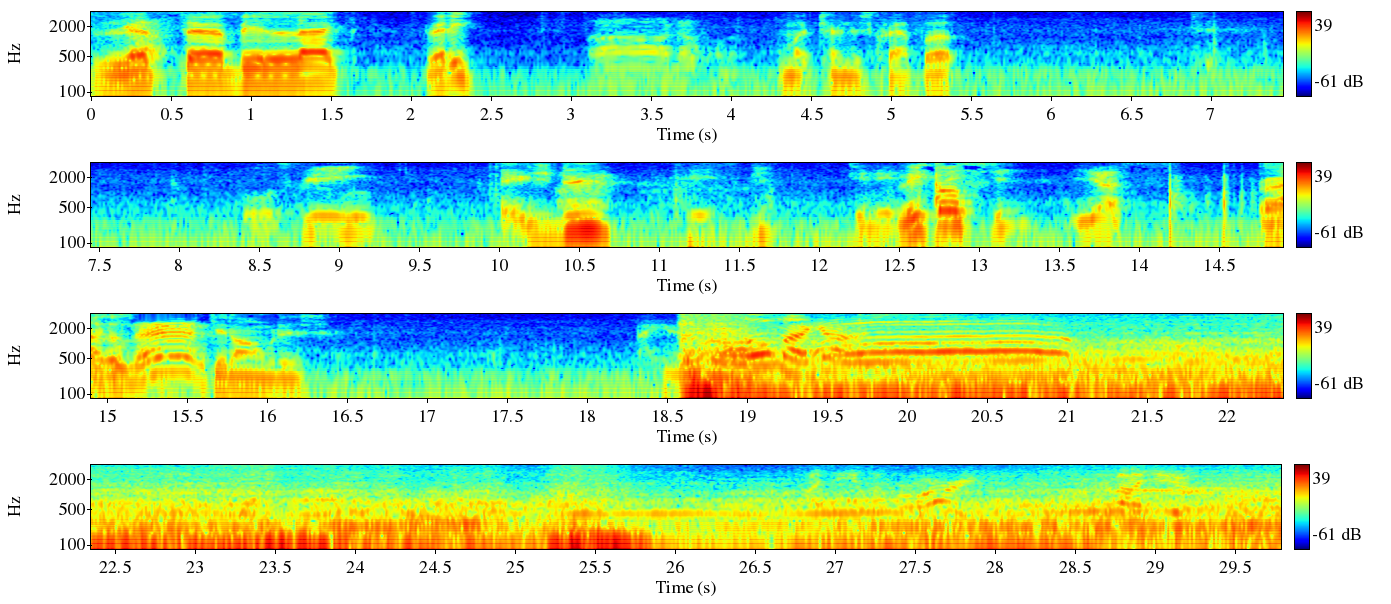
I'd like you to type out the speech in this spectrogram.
Let there be light. Ready? Uh, nope. Hold on. I'm gonna turn this crap up. Full screen. HD. HD. 1080. Listos? Yes. All right, Michael let's Mann. get on with this. I hear Oh my gosh! I think it's a Ferrari. What about you?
